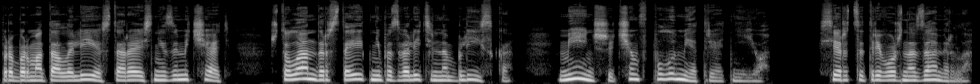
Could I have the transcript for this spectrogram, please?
пробормотала Лия, стараясь не замечать, что Ландер стоит непозволительно близко, меньше, чем в полуметре от нее. Сердце тревожно замерло,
